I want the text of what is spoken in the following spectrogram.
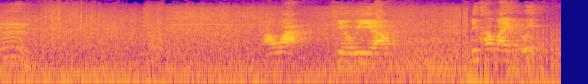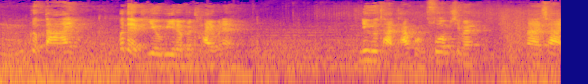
อืม เอาว่ะ POV เรารีบเข้าไปอุ้ยหืมเกือบตายก็แต่ POV เราเป็นใครวะเนี่ย นี่คือฐานทัพของส้วมใช่ไหม น่าใช่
